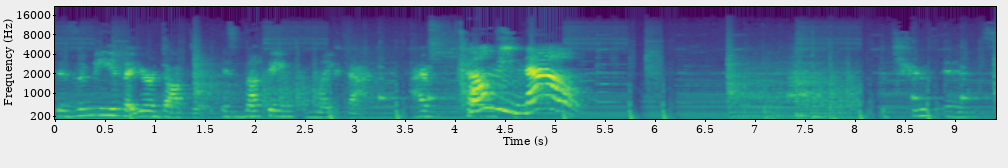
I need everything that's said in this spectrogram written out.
doesn't mean that you're adopted. It's nothing like that. I've Tell me now. The truth is,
